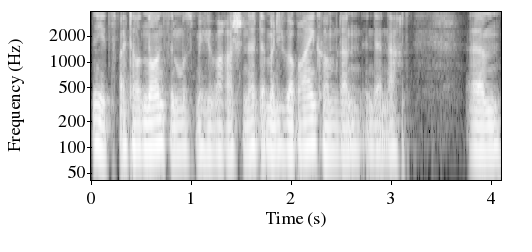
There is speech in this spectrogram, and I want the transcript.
nee, 2019 muss mich überraschen, ne, damit ich überhaupt reinkomme dann in der Nacht. Ähm,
